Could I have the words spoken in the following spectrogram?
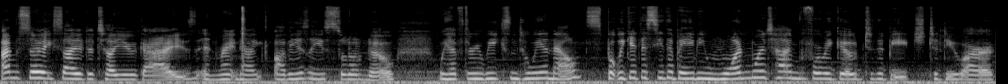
I'm so excited to tell you guys. And right now, obviously, you still don't know. We have three weeks until we announce, but we get to see the baby one more time before we go to the beach to do our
